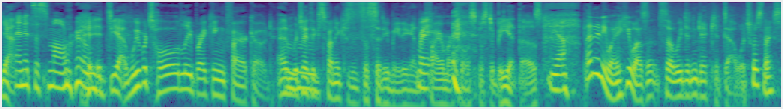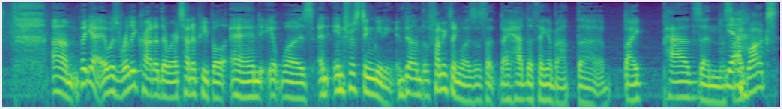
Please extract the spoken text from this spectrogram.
Yeah. And it's a small room. It, yeah, we were totally breaking fire code, and mm-hmm. which I mm-hmm. think is funny because it's a city meeting and right. the fire marshal was supposed to be at those. Yeah. But anyway, he wasn't, so we didn't get kicked out, which was nice. Um, but yeah, it was really crowded. There were a ton of people, and it was an interesting meeting. The, the funny thing was is that they had the thing about the bike paths and the yeah. sidewalks.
